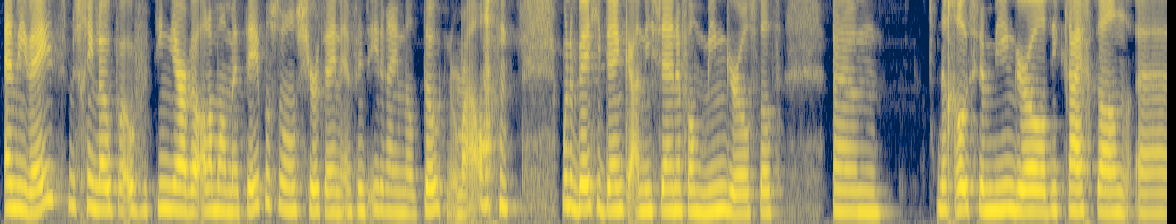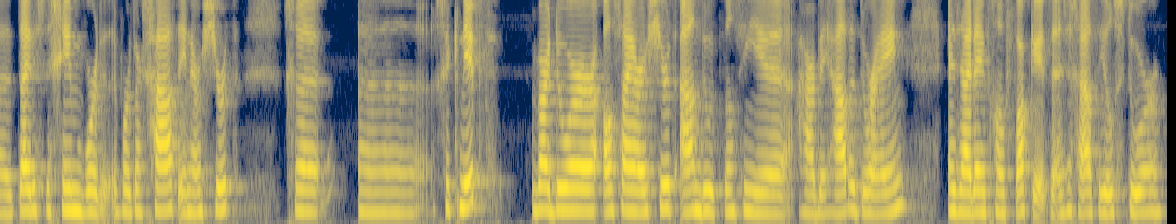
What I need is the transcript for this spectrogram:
en wie weet, misschien lopen we over tien jaar wel allemaal met tepels door ons shirt heen en vindt iedereen dat doodnormaal. ik moet een beetje denken aan die scène van Mean Girls, dat... Um, de grootste mean girl, die krijgt dan uh, tijdens de gym, wordt, wordt er gaten in haar shirt ge, uh, geknipt. Waardoor als zij haar shirt aandoet, dan zie je haar BH er doorheen. En zij denkt gewoon fuck it. En ze gaat heel stoer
